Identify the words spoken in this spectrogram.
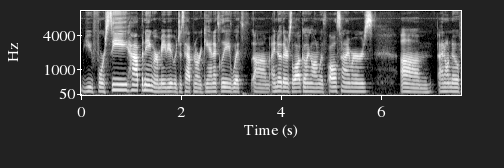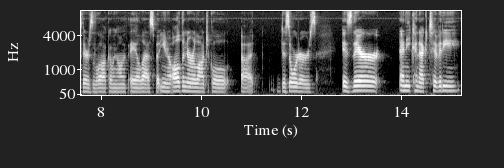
you foresee happening, or maybe it would just happen organically? With um, I know there's a lot going on with Alzheimer's. Um, I don't know if there's a lot going on with ALS, but you know all the neurological uh, disorders. Is there any connectivity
